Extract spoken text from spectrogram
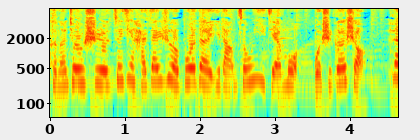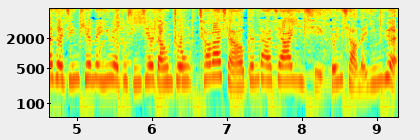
可能就是最近还在热播的一档综艺节目《我是歌手》。那在今天的音乐步行街当中，乔巴想要跟大家一起分享的音乐，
